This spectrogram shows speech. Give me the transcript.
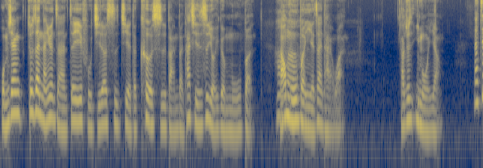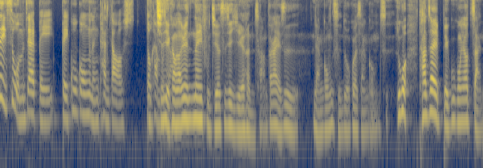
我们现在就在南院展这一幅极乐世界的刻师版本，它其实是有一个母本，然后母本也在台湾，嗯、然后就是一模一样。那这一次我们在北北故宫能看到，都看不到，其实也看不到，因为那一幅极乐世界也很长，大概也是两公尺多，快三公尺。如果它在北故宫要展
